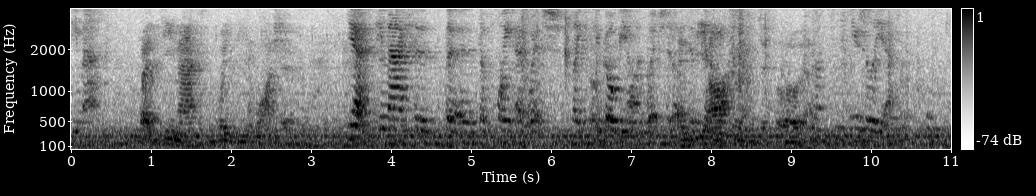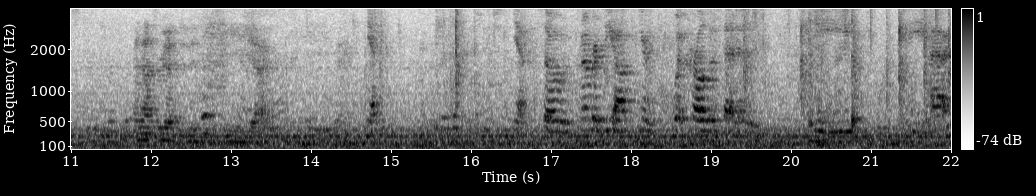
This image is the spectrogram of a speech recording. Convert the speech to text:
D max. But D max would be the washout. Yeah, D max is the, the point at which, like, if you go beyond which it'll, And it's D wash. optimum is just below that. Usually, yeah, And that's where we have to do the D, X. yeah, yeah. So remember D op, your, what Carl just said is D, dx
